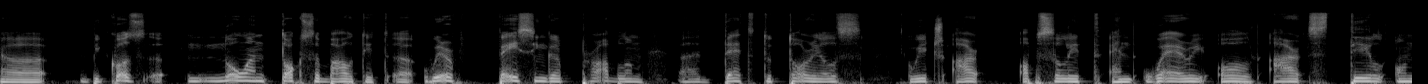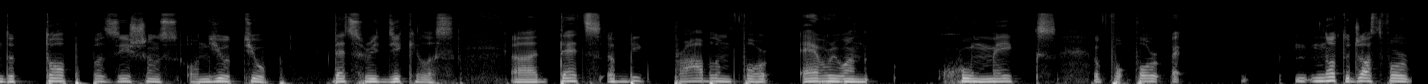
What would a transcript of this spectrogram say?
uh, because uh, no one talks about it. Uh, we're facing a problem uh, that tutorials which are obsolete and very old are still on the top positions on YouTube. That's ridiculous. Uh, that's a big problem for everyone who makes for, for uh, not just for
